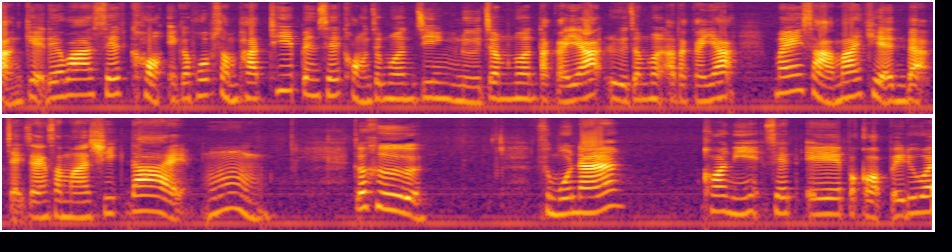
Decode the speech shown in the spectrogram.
สังเกตได้ว่าเซตของเอกภพสัมพัทธ์ที่เป็นเซตของจำนวนจริง หรือจำนวนตรรกยะ หรือจำนวนอัตรกยะ ไม่สามารถเขียนแบบแจกแจงสมาชิกได้ อืมก็คือ สมมุตินะ ข้อนี้เซต A ประกอบไปด้วย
